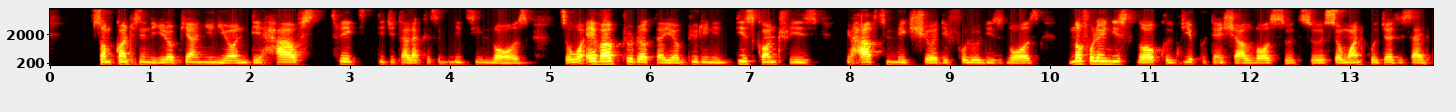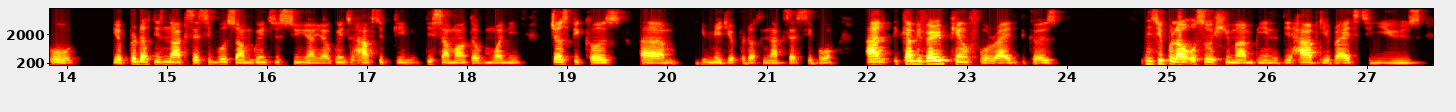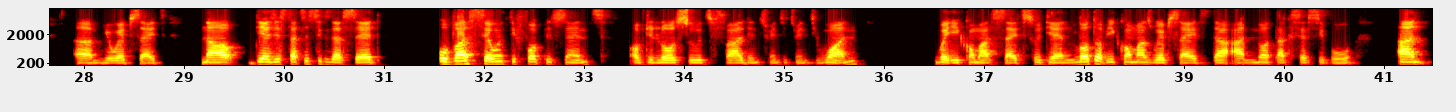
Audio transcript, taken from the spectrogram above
some countries in the European Union, they have strict digital accessibility laws. So whatever product that you're building in these countries, you have to make sure they follow these laws. Not following this law could be a potential lawsuit. So someone could just decide, oh, your product is not accessible, so I'm going to sue you and you're going to have to pay me this amount of money just because um, you made your product inaccessible. And it can be very painful, right? Because these people are also human beings. They have the right to use um, your website. Now, there's a statistics that said over 74% of the lawsuits filed in 2021 were e-commerce sites. So there are a lot of e-commerce websites that are not accessible. And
